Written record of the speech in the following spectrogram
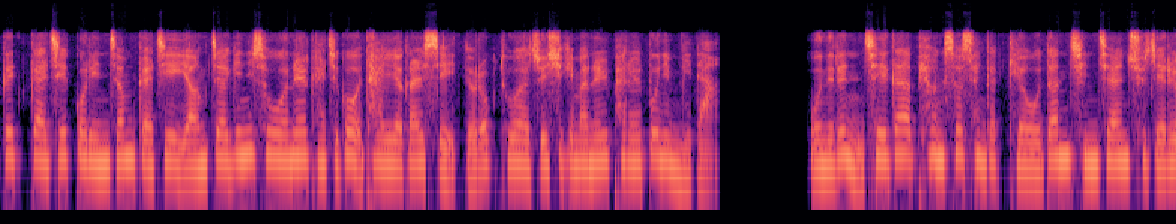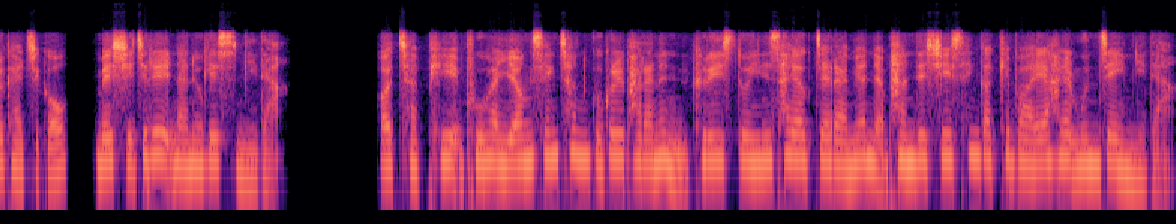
끝까지 꼬린 점까지 영적인 소원을 가지고 달려갈 수 있도록 도와주시기만을 바랄 뿐입니다. 오늘은 제가 평소 생각해오던 진지한 주제를 가지고 메시지를 나누겠습니다. 어차피 부활 영생 천국을 바라는 그리스도인 사역자라면 반드시 생각해봐야 할 문제입니다.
